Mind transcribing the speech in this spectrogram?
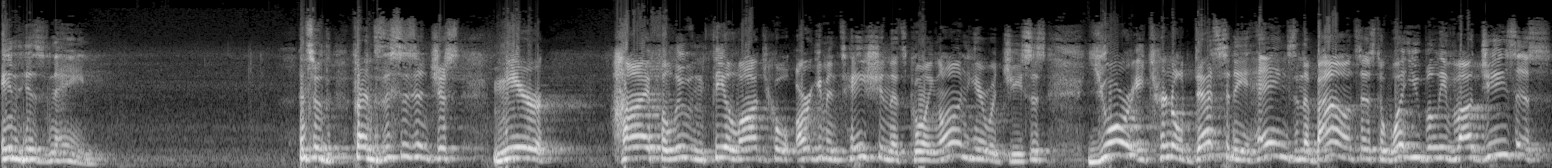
in his name. And so, friends, this isn't just mere highfalutin theological argumentation that's going on here with Jesus. Your eternal destiny hangs in the balance as to what you believe about Jesus.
